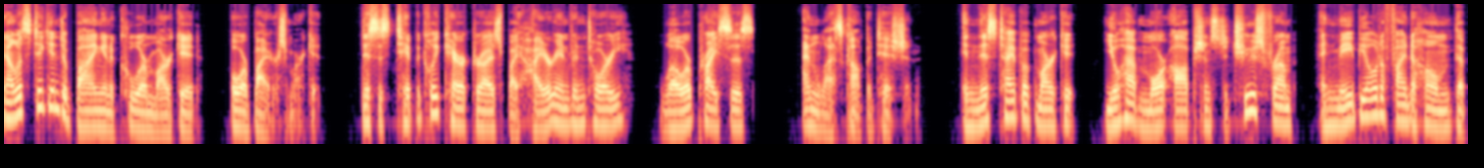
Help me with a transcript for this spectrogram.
Now let's dig into buying in a cooler market or buyer's market. This is typically characterized by higher inventory, lower prices, and less competition. In this type of market, you'll have more options to choose from and may be able to find a home that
